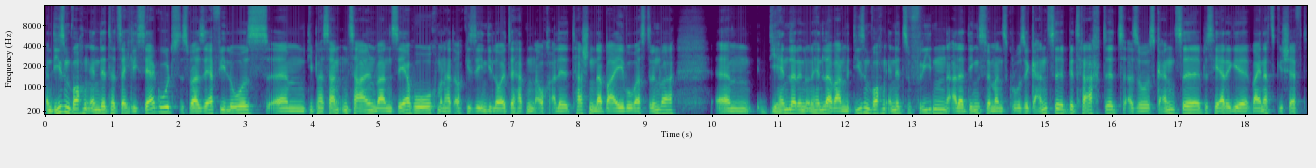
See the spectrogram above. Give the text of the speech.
an diesem Wochenende tatsächlich sehr gut. Es war sehr viel los. Ähm, die Passantenzahlen waren sehr hoch. Man hat auch gesehen, die Leute hatten auch alle Taschen dabei, wo was drin war. Ähm, die Händlerinnen und Händler waren mit diesem Wochenende zufrieden. Allerdings, wenn man das große Ganze betrachtet, also das ganze bisherige Weihnachtsgeschäft,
